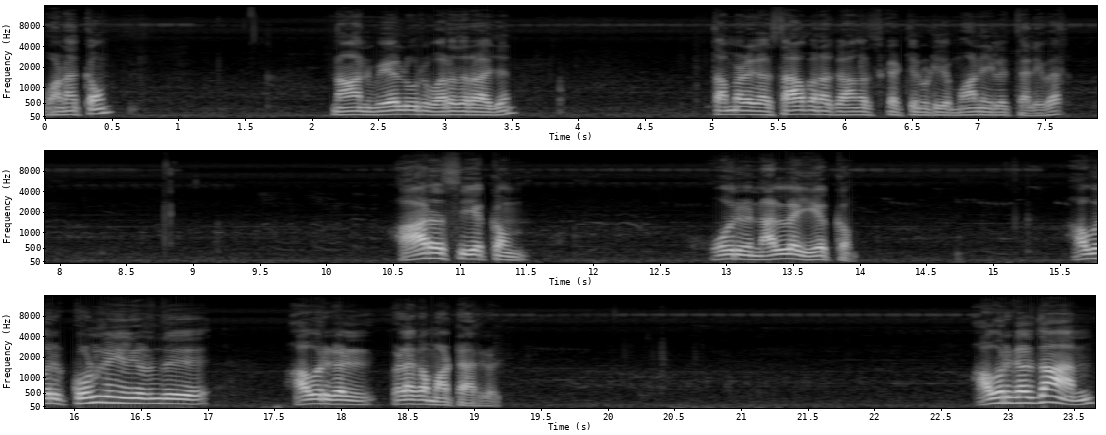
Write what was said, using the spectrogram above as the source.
வணக்கம். நான் வேலூர் வரதராஜன். தமிழக ஸ்தாபன காங்கிரஸ் கட்சியினுடைய மாநில தலைவர். ஆர்எஸ் இயக்கம் ஒரு நல்ல இயக்கம். அவர் கொள்கையிலிருந்து அவர்கள் விலக மாட்டார்கள். அவர்கள்தான்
